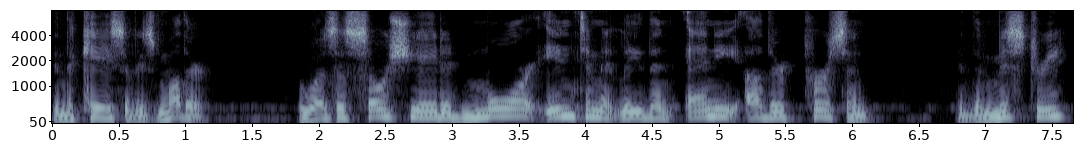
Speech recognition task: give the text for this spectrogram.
in the case of his mother, who was associated more intimately than any other person in the mystery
